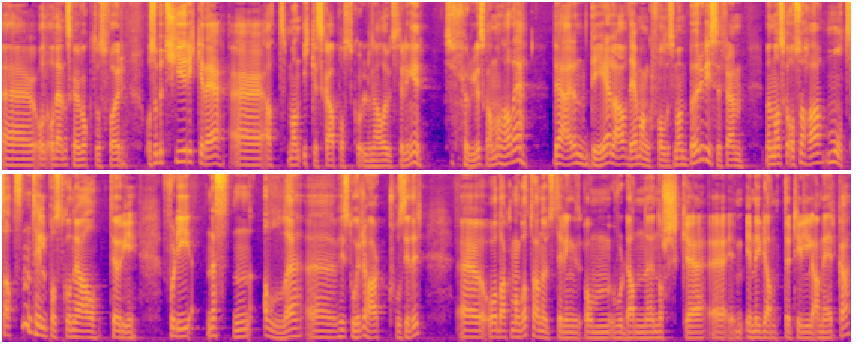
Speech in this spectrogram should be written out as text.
Uh, og, den skal vi vokte oss for. Og så betyr ikke det uh, at man ikke skal ha postkoloniale utstillinger. Selvfølgelig skal man ha det. Det er en del av det mangfoldet som man bør vise frem. Men man skal også ha motsatsen til postkolonial teori. Fordi nesten alle historier har to sider. Uh, og da kan man godt ha en utstilling om hvordan norske uh, immigranter til Amerika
